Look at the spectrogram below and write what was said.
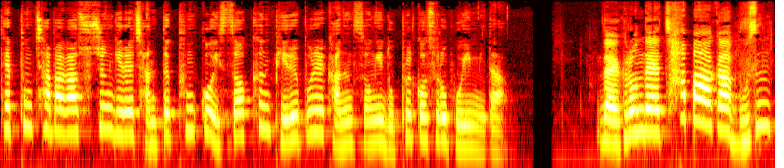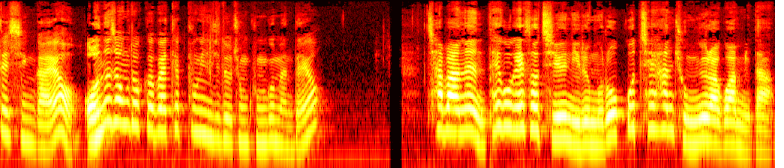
태풍 차바가 수증기를 잔뜩 품고 있어 큰 비를 뿌릴 가능성이 높을 것으로 보입니다. 네, 그런데 차바가 무슨 뜻인가요? 어느 정도 급의 태풍인지도 좀 궁금한데요. 차바는 태국에서 지은 이름으로 꽃의 한 종류라고 합니다.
